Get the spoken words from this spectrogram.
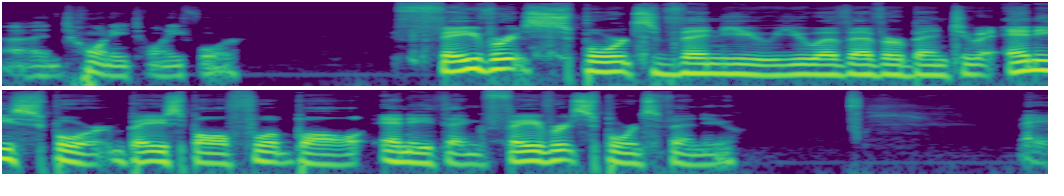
uh, in 2024. Favorite sports venue you have ever been to? Any sport, baseball, football, anything. Favorite sports venue? Man,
